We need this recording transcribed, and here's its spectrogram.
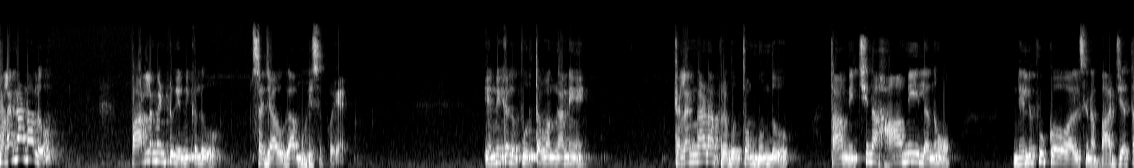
తెలంగాణలో పార్లమెంటు ఎన్నికలు సజావుగా ముగిసిపోయాయి. ఎన్నికలు పూర్తవంగానే తెలంగాణ ప్రభుత్వం ముందు తామిచ్చిన హామీలను నిలుపుకోవాల్సిన బాధ్యత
